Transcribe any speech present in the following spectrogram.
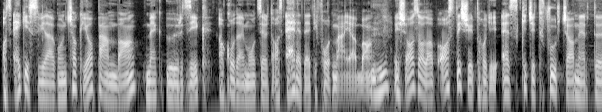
az egész világon csak Japánban megőrzik a Kodály módszert az eredeti formájában. Uh-huh. És az alap azt is írt, hogy ez kicsit furcsa, mert ö,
